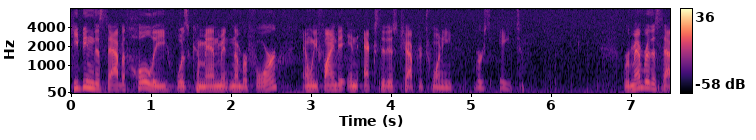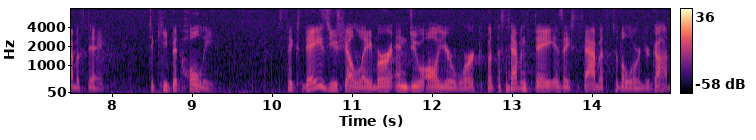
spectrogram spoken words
Keeping the Sabbath holy was commandment number four, and we find it in Exodus chapter 20, verse 8. Remember the Sabbath day, to keep it holy. Six days you shall labor and do all your work, but the seventh day is a Sabbath to the Lord your God.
